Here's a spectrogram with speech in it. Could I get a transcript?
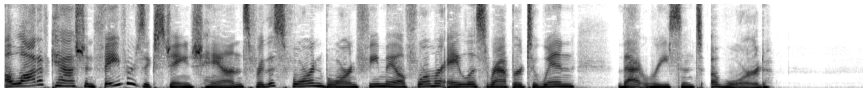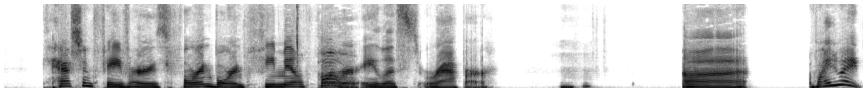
A lot of cash and favors exchanged hands for this foreign born female former A list rapper to win that recent award. Cash and favors, foreign born female former Oh. A list rapper. Uh, why do I?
